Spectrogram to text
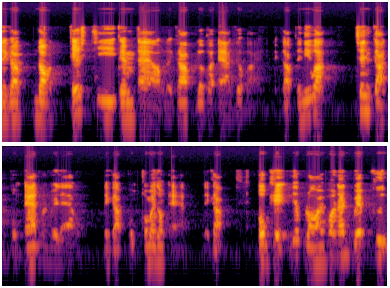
นะครับ dot html นะครับแล้วก็ add เข้าไปนะครับทีนี้ว่าเช่นกันผม add มันไว้แล้วนะครับผมก็ไม่ต้อง add นะครับโอเค เรียบร้อยเพราะนั้นเว็บขึ้น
